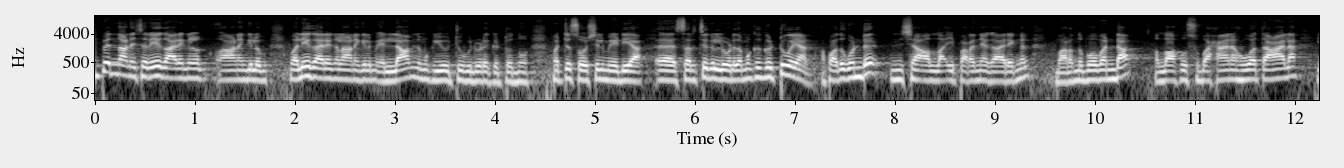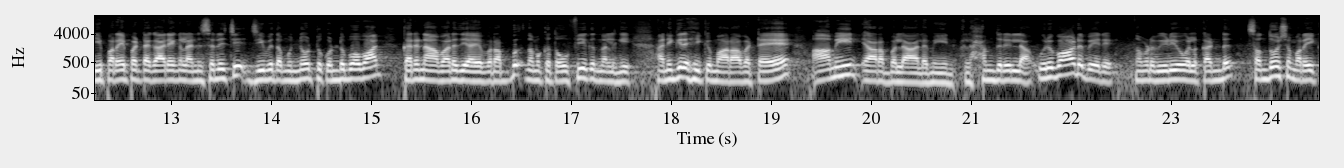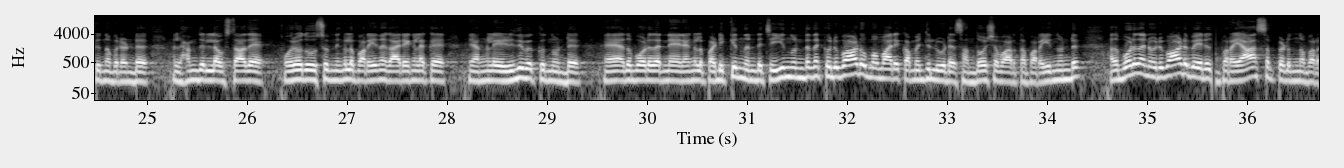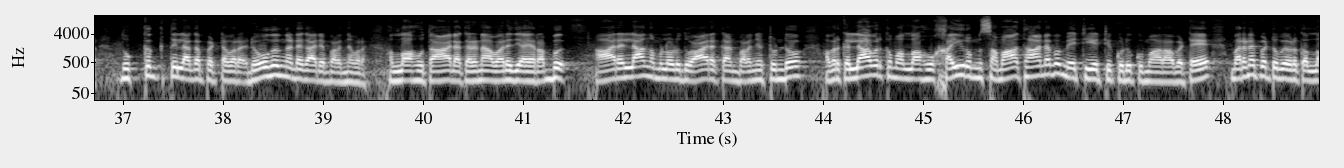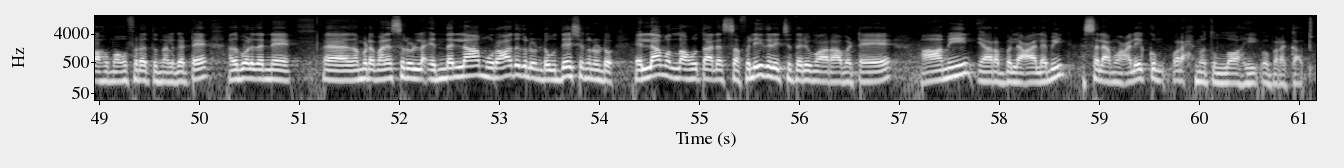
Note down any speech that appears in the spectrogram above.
ഇപ്പോൾ എന്താണ് ചെറിയ കാര്യങ്ങൾ ആണെങ്കിലും വലിയ കാര്യങ്ങളാണെങ്കിലും എല്ലാം നമുക്ക് യൂട്യൂബിലൂടെ കിട്ടുന്നു. മറ്റ് സോഷ്യൽ മീഡിയ സെർച്ചുകളിലൂടെ നമുക്ക് കിട്ടുകയാണ്. അപ്പോൾ അതുകൊണ്ട് ഇൻഷാ അള്ളാഹ് ഈ പറഞ്ഞ കാര്യങ്ങൾ മറന്നു പോവണ്ട. അള്ളാഹു സുബഹാനഹുവ താല ഈ പറയപ്പെട്ട കാര്യങ്ങൾ അനുസരിച്ച് ജീവിതം മുന്നോട്ട് കൊണ്ടുപോകാൻ കരുണാവരതിയായ റബ്ബ് നമുക്ക് തൗഫീഖ് നൽകി അനുഗ്രഹിക്കുമാറാവട്ടെ. ആമീൻ. യാ റബ്ബൽ ആലമീൻ. അലഹമില്ല ഒരുപാട് പേര് നമ്മുടെ വീഡിയോകൾ കണ്ട് സന്തോഷം അറിയിക്കുന്നവരുണ്ട്. അലഹമില്ല ഉസ്താദെ ഓരോ ദിവസവും നിങ്ങൾ പറയുന്ന കാര്യങ്ങളൊക്കെ ഞങ്ങൾ എഴുതി വെക്കുന്നുണ്ട്. ഏ, അതുപോലെ തന്നെ ഞങ്ങൾ പഠിക്കുന്നുണ്ട് ചെയ്യുന്നുണ്ടെന്നൊക്കെ ഒരുപാട് ഉമ്മമാർ കമന്റിലൂടെ സന്തോഷ വാർത്ത പറയുന്നുണ്ട്. അതുപോലെ തന്നെ ഒരുപാട് പേര് പ്രയാസപ്പെടുന്നവർ ദുഃഖത്തിൽ അകപ്പെട്ടവർ രോഗങ്ങളുടെ കാര്യം പറഞ്ഞവർ. അള്ളാഹു താല കരുണാവരതിയായ റബ്ബ് ആരെല്ലാം നമ്മളോട് ദ്വാരക്കാൻ പറഞ്ഞിട്ടുണ്ടോ? അവർക്കെല്ലാവർക്കും അള്ളാഹു ഹൈറും സമാധാനവും ഏറ്റിയേറ്റി കൊടുക്കുമാറാവട്ടെ. മരണപ്പെട്ടു പോയവർക്ക് അള്ളാഹു മഹഫിറത്ത് നൽകട്ടെ. അതുപോലെ തന്നെ നമ്മുടെ മനസ്സിലുള്ള എന്തെല്ലാം മുറാദുകളുണ്ടോ ഉദ്ദേശങ്ങളുണ്ടോ എല്ലാം അള്ളാഹു താല സഫലീകരിച്ച് തരുമാറാവട്ടെ. ആമീൻ. യാ റബ്ബൽ ആലമീൻ. അസ്സലാമു അലൈക്കും ورحمة الله وبركاته.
